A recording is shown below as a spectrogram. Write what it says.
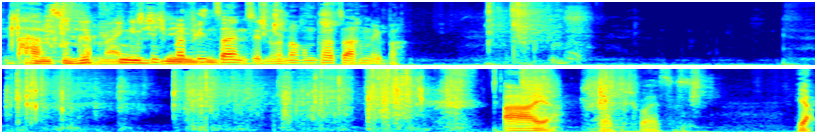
Ich Ah, kann's das noch kann eigentlich nicht mehr viel sein, sind nur noch ein paar Sachen über. Ah ja, ich glaube, ich weiß es. Ja.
